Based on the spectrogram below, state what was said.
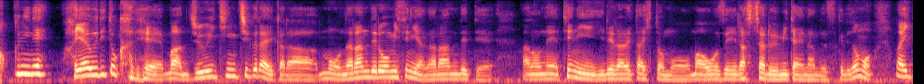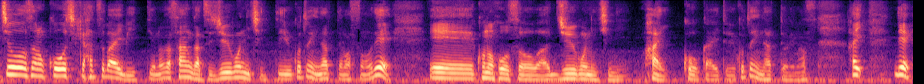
とっくにね、早売りとかで、まあ、11日ぐらいからもう並んでるお店には並んでて、あのね、手に入れられた人も、まあ、大勢いらっしゃるみたいなんですけれども、まあ、一応その公式発売日っていうのが3月15日っていうことになってますので、えーこの放送は15日に、はい、公開ということになっております。はい。で、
